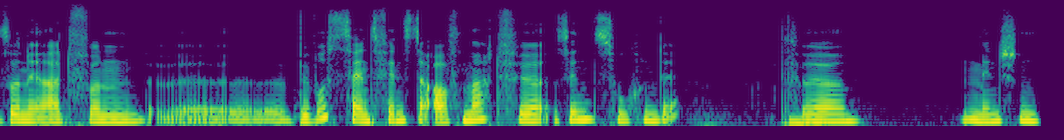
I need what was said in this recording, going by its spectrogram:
so eine Art von äh, Bewusstseinsfenster aufmacht für Sinnsuchende, für mhm. Menschen,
